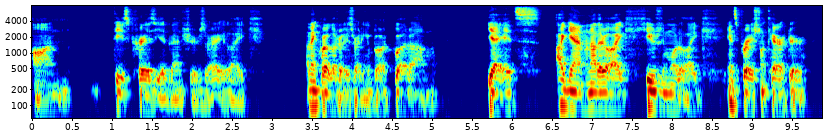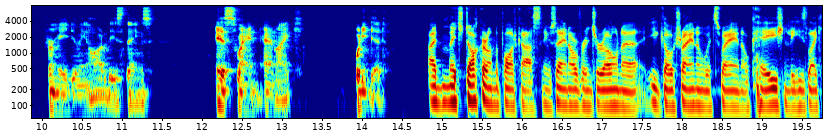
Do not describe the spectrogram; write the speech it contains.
on these crazy adventures, right? Like I think quite literally is writing a book, but um, yeah, it's again another like hugely more like inspirational character for me doing a lot of these things is Svein and like what he did. I had Mitch Docker on the podcast and he was saying over in Girona, he'd go training with Svein occasionally. He's like,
